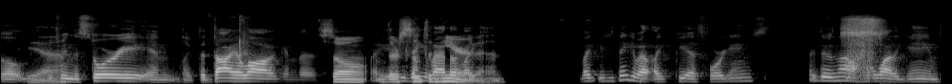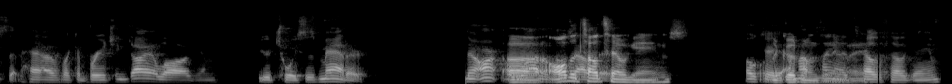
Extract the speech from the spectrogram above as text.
So Yeah. between the story and like the dialogue and the So Like, there's something about it, here like- then. like if you think about like PS4 games, like there's not a whole lot of games that have like a branching dialogue and your choices matter. There aren't a lot Uh, of all the out there. Telltale games. Okay, the good I'm not ones playing anyway. a Telltale game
